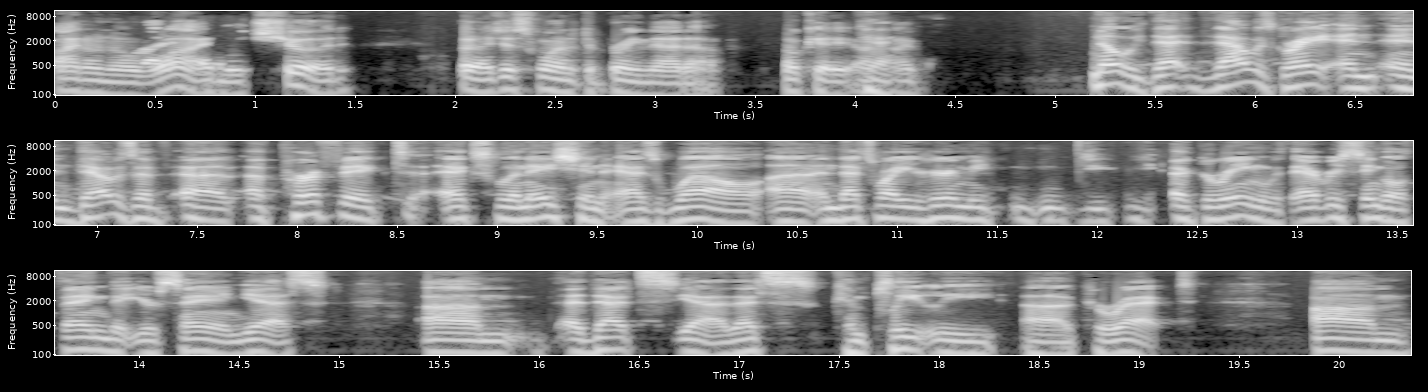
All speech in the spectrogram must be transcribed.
I don't know right. why they should, but I just wanted to bring that up. Okay. I, no, that that was great, and and that was a a, a perfect explanation as well, uh, and that's why you're hearing me agreeing with every single thing that you're saying. Yes, um, that's yeah, that's completely uh, correct. Um,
